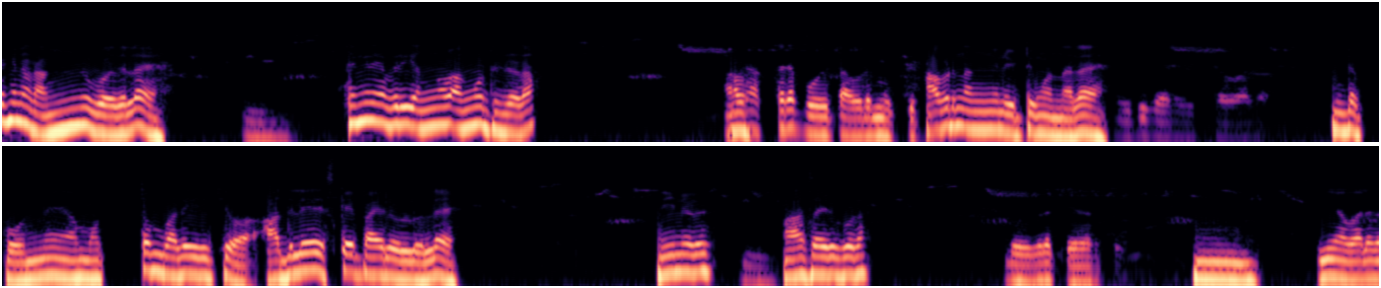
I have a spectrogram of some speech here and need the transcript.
അതെങ്ങനെയാണ് അങ്ങ് പോയതല്ലേ? എങ്ങനെയാ അവർ അങ്ങോ അങ്ങോട്ടിട്ടടാ? അവിടെ അക്കരെ പോയിട്ട് അവിടെ നിൽക്കി അവിടുന്ന് അങ്ങനെ ഇട്ട് വന്നല്ലേ എന്റെ പൊന്നെ ആ മൊത്തം വല ഇരിക്കുവാ അതിലേ എസ്കേപ്പ് ആയാലേ ഉള്ളൂ അല്ലേ? മീനുകൾ ആ സൈഡിൽ കൂടെ? ഇവിടെ ചേർത്തു. ഇനി ആ വല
